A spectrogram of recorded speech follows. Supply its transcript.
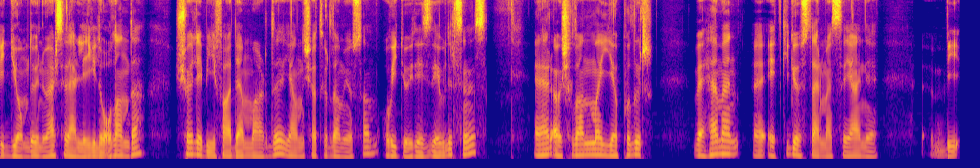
videomda üniversitelerle ilgili olan da şöyle bir ifadem vardı. Yanlış hatırlamıyorsam o videoyu da izleyebilirsiniz. Eğer aşılanma yapılır ve hemen e, etki göstermezse yani e, bir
